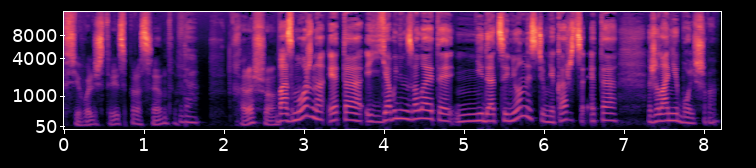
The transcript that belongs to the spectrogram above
всего лишь 30 процентов. Да. Хорошо. Возможно, это, я бы не назвала это недооцененностью, мне кажется, это желание большего.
